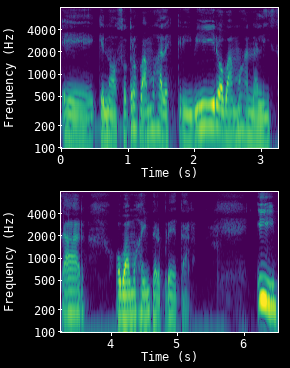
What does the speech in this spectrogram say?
que nosotros vamos a describir o vamos a analizar o vamos a interpretar. Y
